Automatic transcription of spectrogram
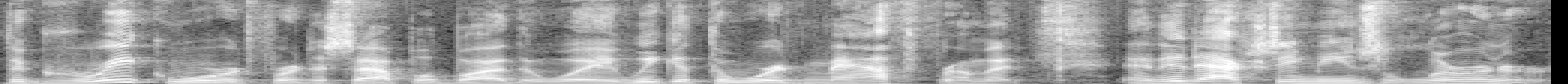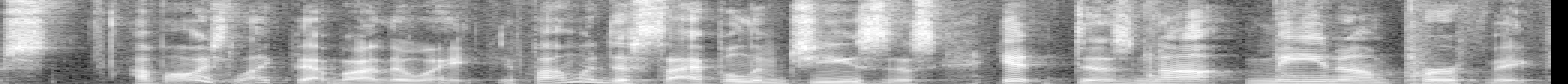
The Greek word for disciple, by the way, we get the word math from it, and it actually means learners. I've always liked that, by the way. If I'm a disciple of Jesus, it does not mean I'm perfect.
